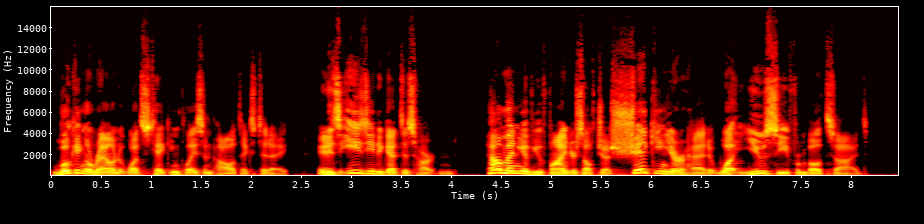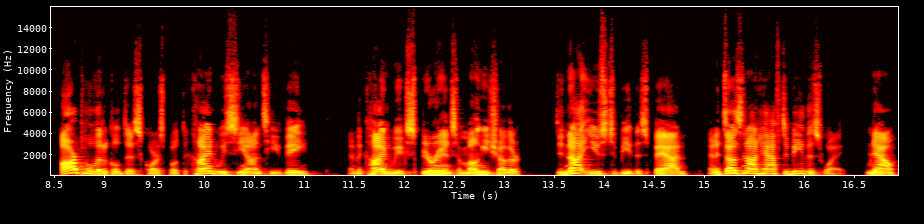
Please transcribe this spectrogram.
Looking around at what's taking place in politics today, it is easy to get disheartened. How many of you find yourself just shaking your head at what you see from both sides? Our political discourse, both the kind we see on TV and the kind we experience among each other did not used to be this bad, and it does not have to be this way. Now,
